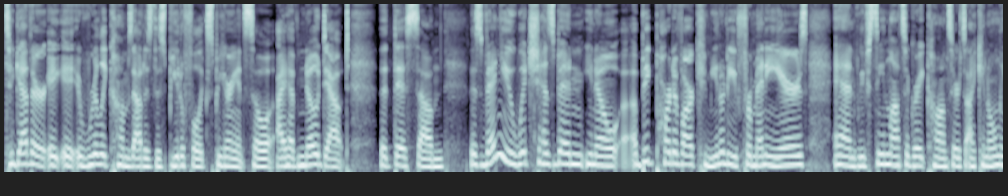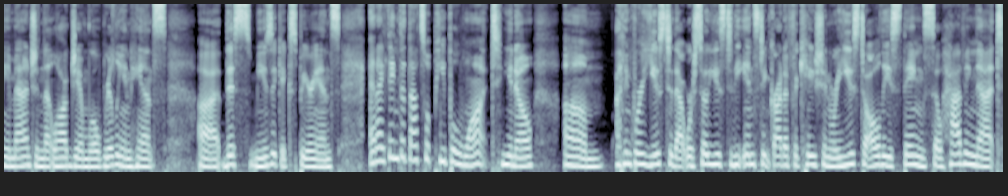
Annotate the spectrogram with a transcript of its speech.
together it, it, really comes out as this beautiful experience. So i have no doubt that this um, this venue which has been you know a big part of our community for many years and we've seen lots of great concerts i can only imagine that logjam will really enhance uh, this music experience. And i think that that's what people want you know Um, I think we're used to that. We're so used to the instant gratification. We're used to all these things. So having that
